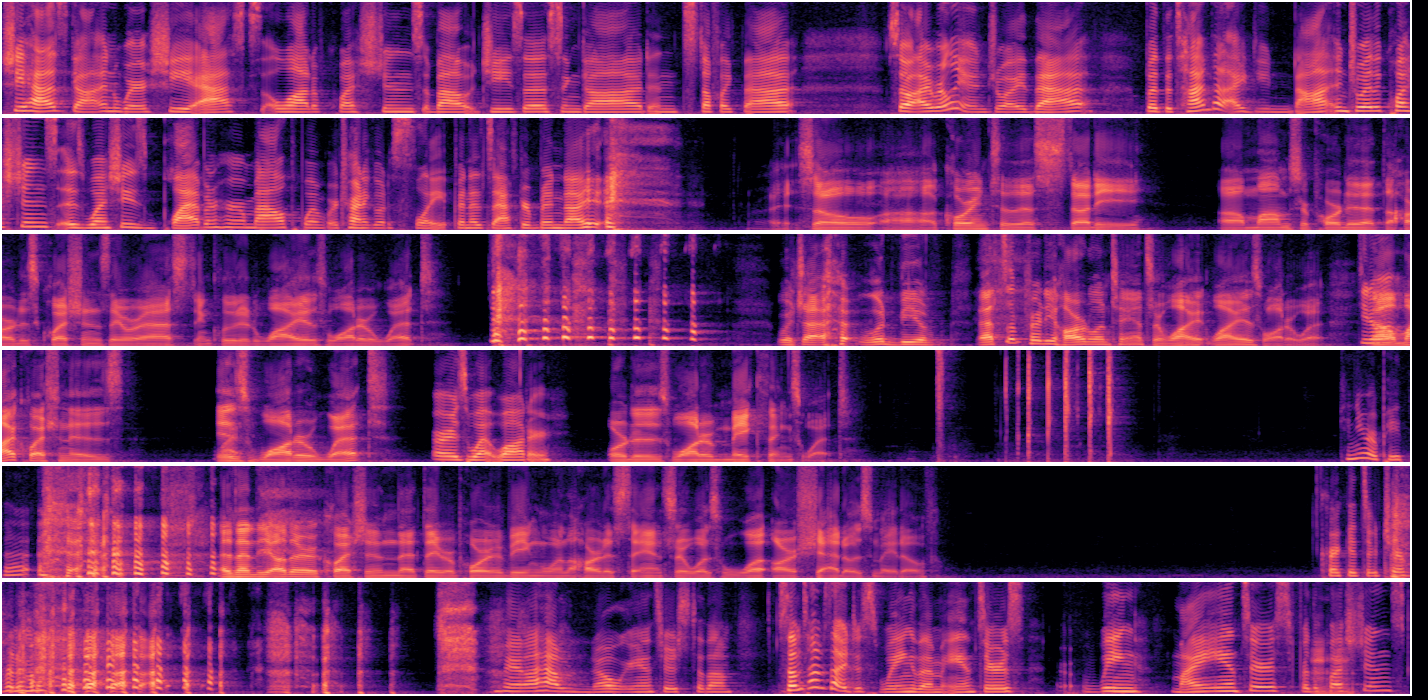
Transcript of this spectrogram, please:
she has gotten where she asks a lot of questions about Jesus and God and stuff like that. So I really enjoy that. But the time that I do not enjoy the questions is when she's blabbing her mouth when we're trying to go to sleep and it's after midnight. Right. So, uh, according to this study, uh, moms reported that the hardest questions they were asked included "Why is water wet?" Which I would be a that's a pretty hard one to answer. Why Why is water wet? Do you know now, what- my question is: Is water wet, or is wet water? or does water make things wet? Can you repeat that? And then the other question that they reported being one of the hardest to answer was, "What are shadows made of?" Crickets are chirping in my head. Man, I have no answers to them. Sometimes I just wing them answers, wing my answers for the mm-hmm. questions.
